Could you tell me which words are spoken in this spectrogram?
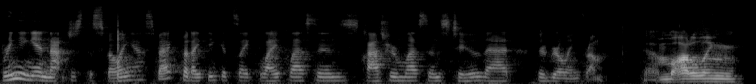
bringing in not just the spelling aspect but i think it's like life lessons classroom lessons too that they're growing from yeah, modeling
